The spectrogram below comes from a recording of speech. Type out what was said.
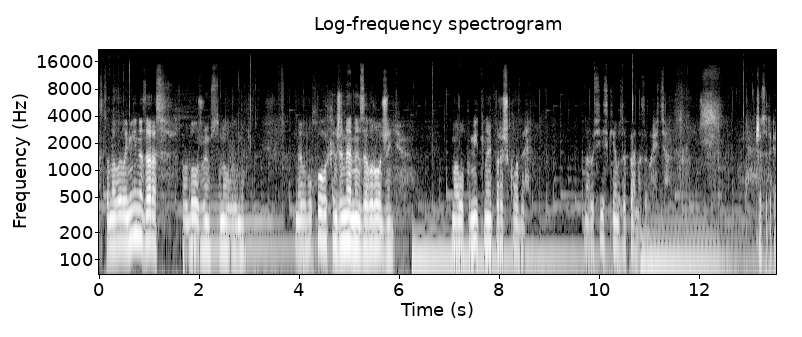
Встановили міни, зараз продовжуємо встановлення невибухових інженерних загороджень малопомітної перешкоди. На російській МЗП називається. Що це таке?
